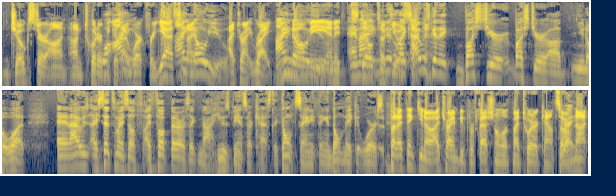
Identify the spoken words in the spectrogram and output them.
jokester on on Twitter Well, because I, I- work for Yes. I and know you. I try right. You I know, me, you, and it and still I took knew- you. like I was gonna bust your bust your uh, you know what. And I was, I said to myself, I thought better. I was like, "Nah, he was being sarcastic. Don't say anything, and don't make it worse." but I think you know I try and be professional with my Twitter account, so Right. I'm not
